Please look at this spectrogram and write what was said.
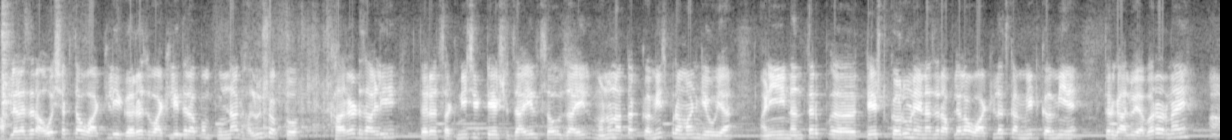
आपल्याला जर आवश्यकता वाटली गरज वाटली तर आपण पुन्हा घालू शकतो. खारट झाली तर चटणीची टेस्ट जाईल चव जाईल. म्हणून आता कमीच प्रमाण घेऊया. आणि नंतर टेस्ट करून आहे ना जर आपल्याला वाटलंच का मीठ कमी आहे तर घालूया. बरोबर नाही? हां.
